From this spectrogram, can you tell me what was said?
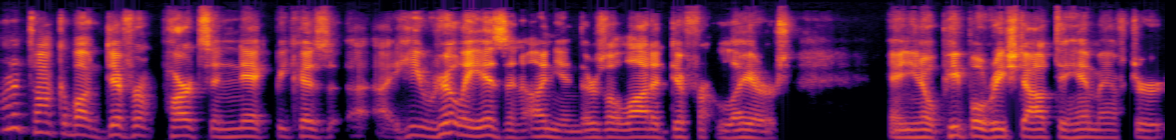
I want to talk about different parts in Nick because uh, he really is an onion. There's a lot of different layers. And you know, people reached out to him after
